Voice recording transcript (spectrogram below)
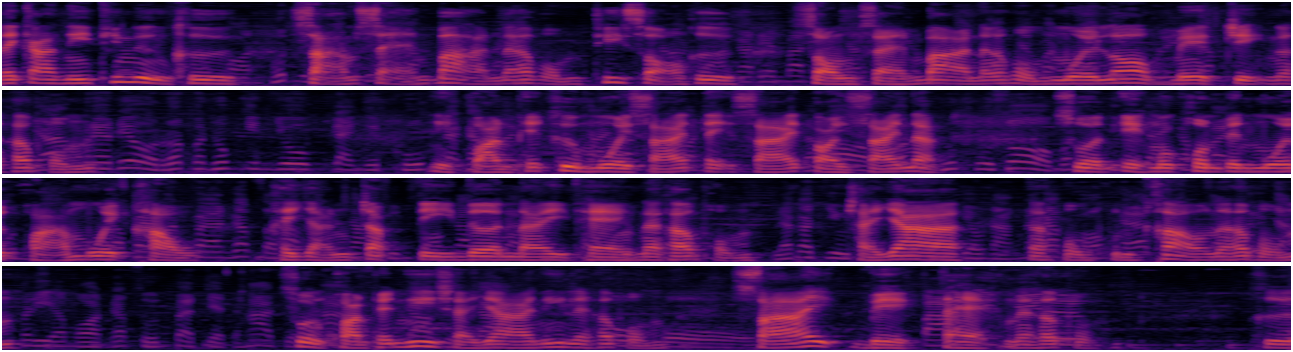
รายการนี้ที่ 1 คือ 3 0 0แสนบาทนะครับผมที่ 2 คือ 2 0 0แสนบาทนะครับผมมวยรอบเมจิกนะครับผมนี่ขวานเพชรคือมวยซ้ายเตะซ้ายต่อยซ้ายหนัก ส่วนเอกมงคลเป็นมวยขวามวยเข่า ขยันจับตีเดินในแทงนะครับผมฉายานะครับผมขุนเข่านะครับผมส่วนขวานเพชรนี่ฉายานี่เลยครับผมซ้ายเบรกแตกนะครับผมคือ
